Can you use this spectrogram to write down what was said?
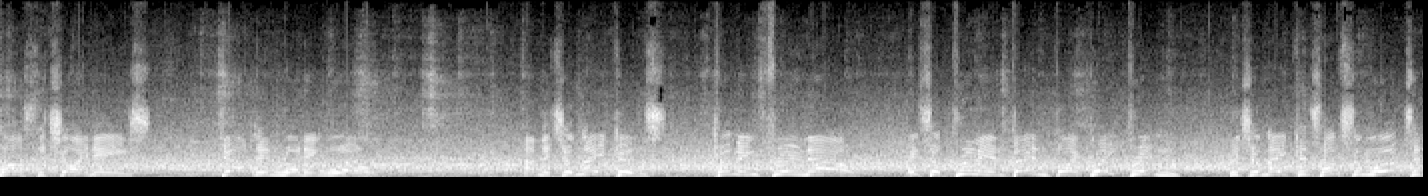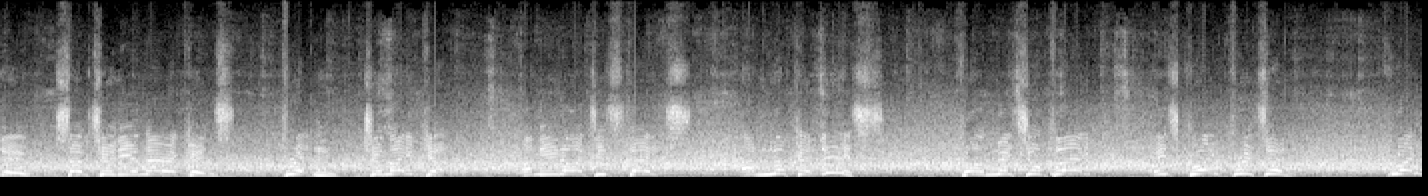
past the Chinese. Gatlin running well. And the Jamaicans coming through now. It's a brilliant bend by Great Britain. The Jamaicans have some work to do. So do the Americans. Britain, Jamaica, and the United States. And look at this from Mitchell Blake. It's Great Britain. Great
